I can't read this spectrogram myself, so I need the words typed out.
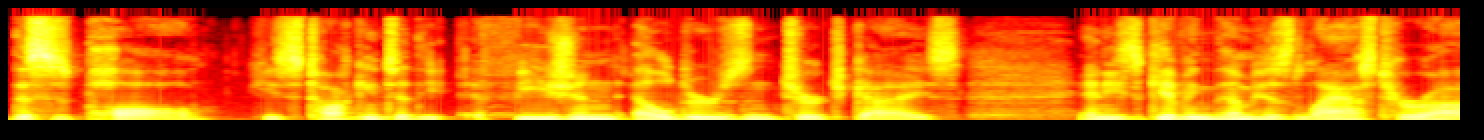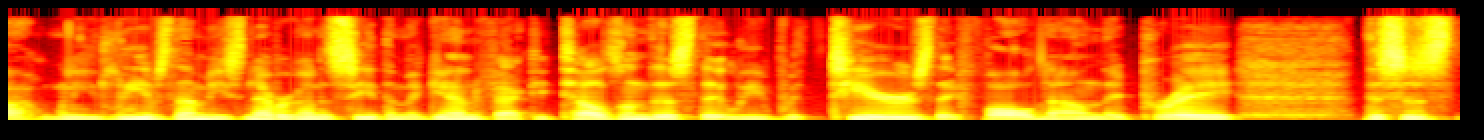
This is Paul. He's talking to the Ephesian elders and church guys and he's giving them his last hurrah. When he leaves them, he's never going to see them again. In fact, he tells them this. They leave with tears, they fall down, they pray. This is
